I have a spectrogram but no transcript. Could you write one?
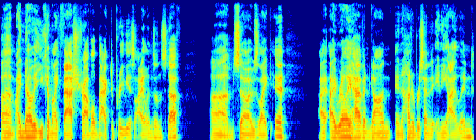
Um, I know that you can like fast travel back to previous islands and stuff. Um, so I was like, eh, I, I really haven't gone in 100% at any island.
